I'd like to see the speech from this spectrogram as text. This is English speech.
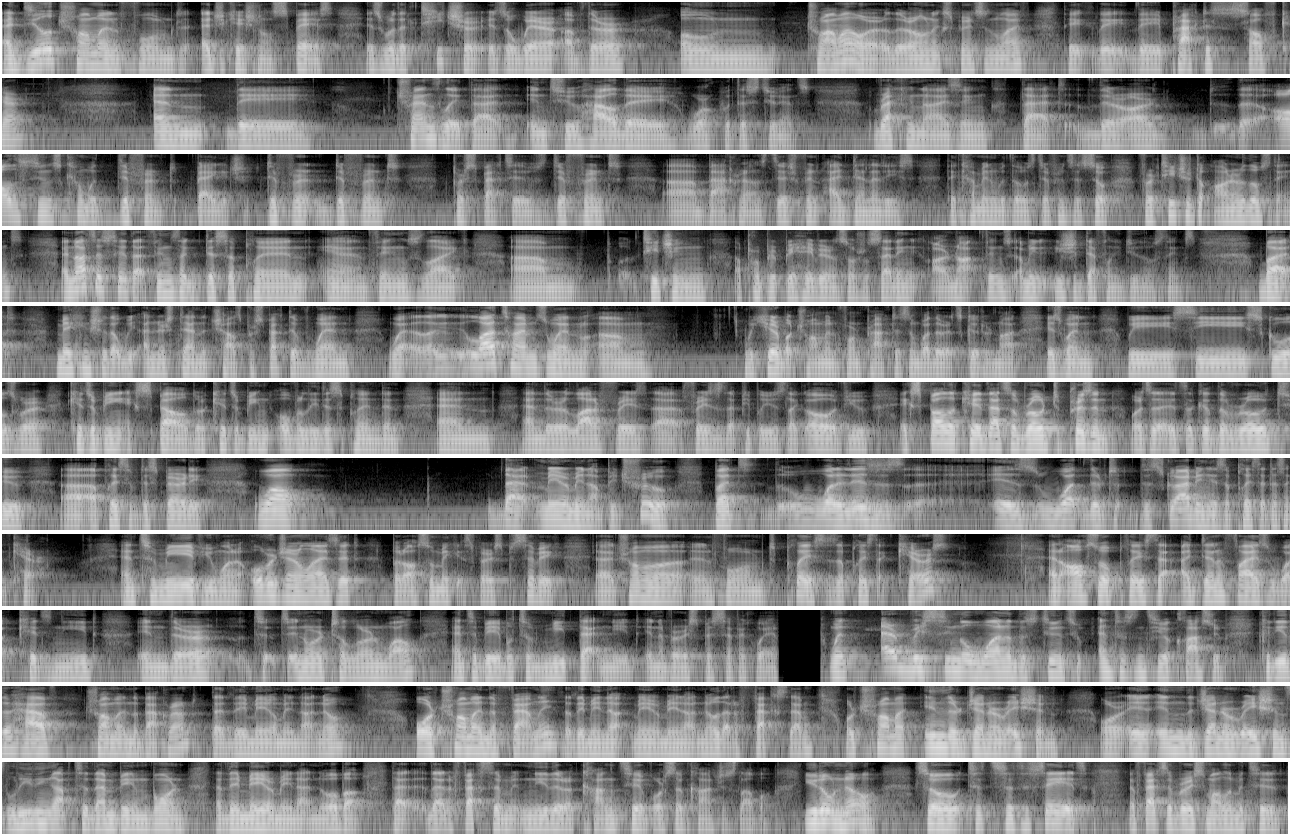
Ideal trauma-informed educational space is where the teacher is aware of their own trauma or their own experience in life. They, they, they practice self-care and they translate that into how they work with the students, recognizing that there are all the students come with different baggage, different different perspectives, different uh, backgrounds, different identities that come in with those differences. So for a teacher to honor those things, and not to say that things like discipline and things like um, teaching appropriate behavior in social setting are not things, I mean, you should definitely do those things. But making sure that we understand the child's perspective when, when a lot of times when, um, we hear about trauma-informed practice and whether it's good or not is when we see schools where kids are being expelled or kids are being overly disciplined and and and there are a lot of phrase, uh, phrases that people use like oh if you expel a kid that's a road to prison or it's, a, it's like the road to uh, a place of disparity. Well that may or may not be true but what it is is, is what they're describing is a place that doesn't care and to me, if you want to overgeneralize it, but also make it very specific, a trauma-informed place is a place that cares, and also a place that identifies what kids need in their to, to, in order to learn well and to be able to meet that need in a very specific way. When every single one of the students who enters into your classroom could either have trauma in the background that they may or may not know, or trauma in the family that they may not may or may not know that affects them, or trauma in their generation or in, in, the generations leading up to them being born that they may or may not know about that, that affects them in either a cognitive or subconscious level. You don't know. So to, to, to say it affects a very small limited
